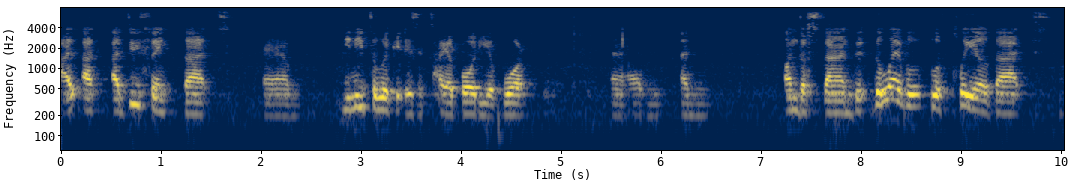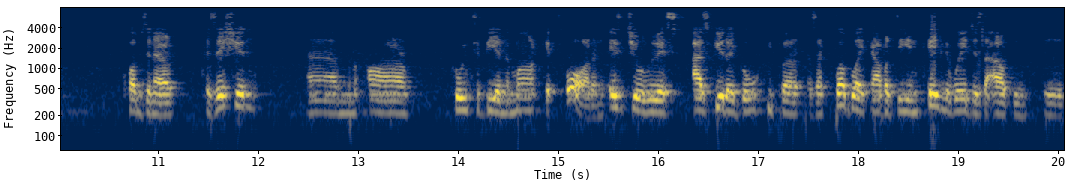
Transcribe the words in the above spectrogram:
I, I, I do think that um, you need to look at his entire body of work um, and understand the level of player that clubs in our position um, are going to be in the market for. And is Joe Lewis as good a goalkeeper as a club like Aberdeen, paying the wages that Aberdeen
